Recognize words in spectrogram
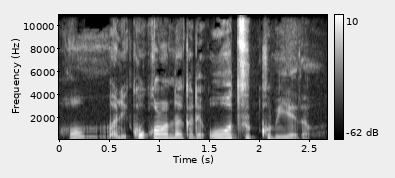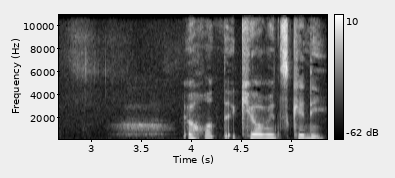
ほんまに心の中で大突っ込み入れたもん。いや、ほんで、極めつけに、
